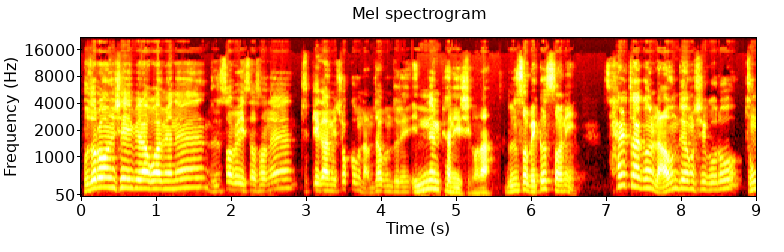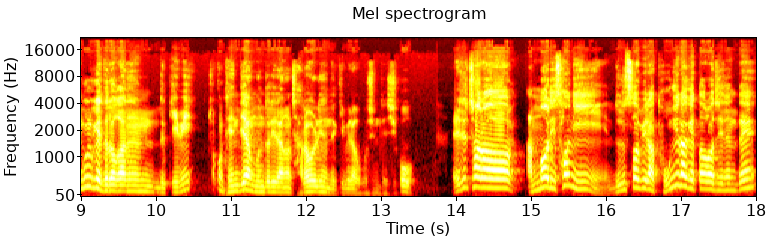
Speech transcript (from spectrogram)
부드러운 쉐입이라고 하면은 눈썹에 있어서는 두께감이 조금 남자분들은 있는 편이시거나 눈썹의 끝선이 살짝은 라운드 형식으로 둥글게 들어가는 느낌이 조금 댄디한 분들이랑은 잘 어울리는 느낌이라고 보시면 되시고 에즈처럼 앞머리 선이 눈썹이랑 동일하게 떨어지는데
